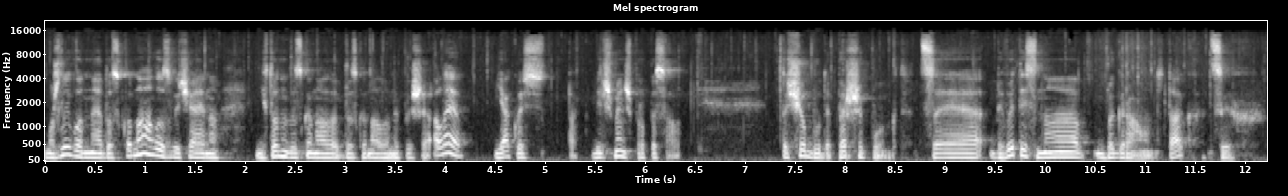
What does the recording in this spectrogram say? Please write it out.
Можливо, не досконало, звичайно, ніхто не досконало, досконало не пише, але якось так, більш-менш прописали. То що буде? Перший пункт це дивитись на бекграунд, так, цих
